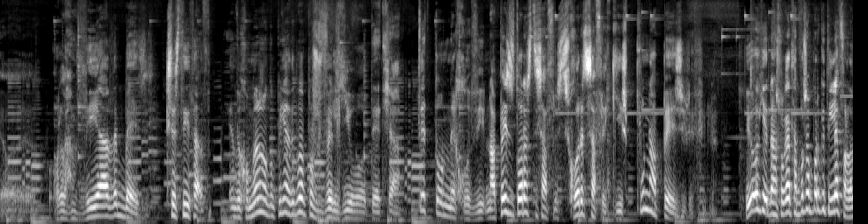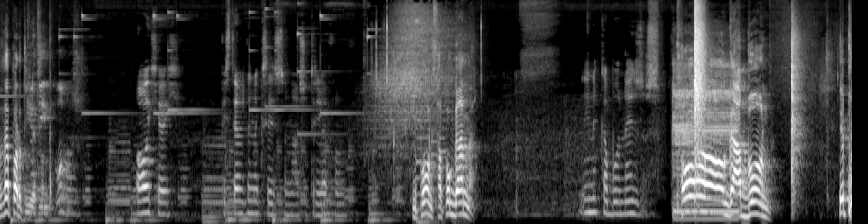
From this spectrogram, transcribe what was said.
Ε, ο- Ολλανδία δεν παίζει. Ξέρεις τι, θα, ενδεχομένως να τον πήγαινε τίποτα προς Βέλγιο τέτοια. Δεν τον έχω δει. Να παίζει τώρα στις, Αφρι... στις χώρες της Αφρικής. Πού να παίζει ρε φίλε. Ε, όχι, να σου πω κάτι, θα μπορούσα να πάρω και τηλέφωνο, αλλά δεν θα πάρω τηλέφωνο. Όχι, όχι. Πιστεύω ότι δεν αξίζει τον Άσο τηλέφωνο. Λοιπόν, θα πω Γκάνα. Είναι καμπονέζος. Ω, Γκαμπόν. Ε, πού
